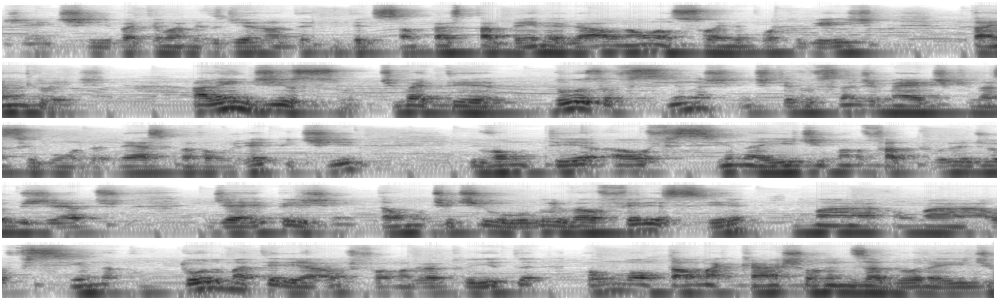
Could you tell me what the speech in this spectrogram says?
A gente vai ter uma mesa de Hunter quinta edição, parece que tá bem legal, não lançou ainda em português, tá em inglês. Além disso, a gente vai ter duas oficinas, a gente teve a oficina de Magic na segunda, nessa nós vamos repetir, e vamos ter a oficina aí de manufatura de objetos de RPG. Então, o Titio Hugo vai oferecer uma, uma oficina com todo o material de forma gratuita, como montar uma caixa organizadora aí de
